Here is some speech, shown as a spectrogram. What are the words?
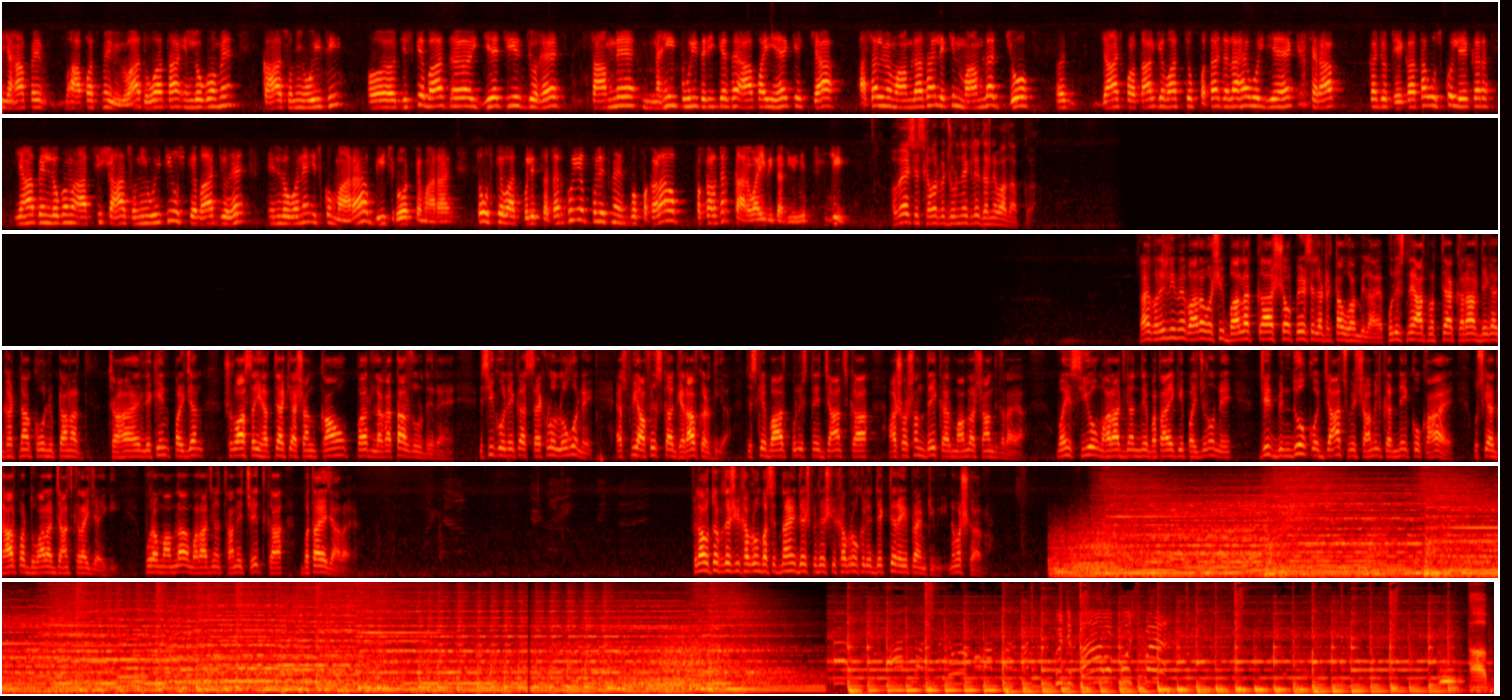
यहाँ पे आपस में विवाद हुआ था इन लोगों में। कहा सुनी हुई थी। और जिसके बाद ये चीज़ जो है सामने नहीं पूरी तरीके से आ पाई है कि क्या असल में मामला था, लेकिन मामला जो जाँच पड़ताल के बाद जो पता चला है वो ये है कि शराब का जो ठेका था उसको लेकर यहाँ पे इन लोगों में आपसी कहा सुनी हुई थी। उसके बाद जो है इन लोगों ने इसको मारा, बीच रोड पे मारा है। तो उसके बाद पुलिस सतर्क हुई पुलिस ने इसको पकड़ा और पकड़कर कार्रवाई भी कर ली है। जी। अवैश, इस खबर पर जुड़ने के लिए धन्यवाद आपका। रायबरेली में 12 वर्षीय बालक का शव पेड़ से लटकता हुआ मिला है। पुलिस ने आत्महत्या करार देकर घटना को निपटाना चाहा है, लेकिन परिजन शुरुआत से ही हत्या की आशंकाओं पर लगातार ज़ोर दे रहे हैं। इसी को लेकर सैकड़ों लोगों ने एसपी ऑफ़िस का घेराव कर दिया, जिसके बाद पुलिस ने जाँच का आश्वासन देकर मामला शांत कराया। वहीं सीओ महाराजगंज ने बताया कि परिजनों ने जिन बिंदुओं को जाँच में शामिल करने को कहा है, उसके आधार पर दोबारा जाँच कराई जाएगी। पूरा मामला महाराजगंज थाने क्षेत्र का बताया जा रहा है। फ़िलहाल उत्तर प्रदेश की खबरों बस इतना ही। देश प्रदेश की खबरों के लिए देखते रहिए प्राइम टीवी। नमस्कार।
